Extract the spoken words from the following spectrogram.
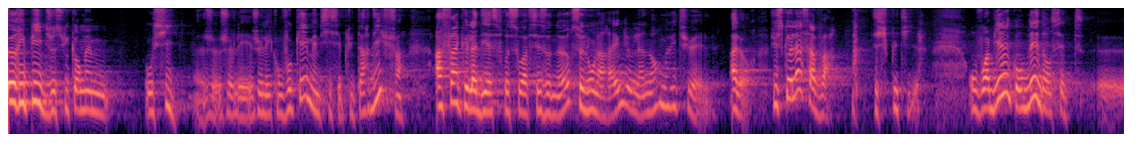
Euripide, je suis quand même aussi, je, l'ai convoqué, même si c'est plus tardif, afin que la déesse reçoive ses honneurs selon la règle ou la norme rituelle. Alors, jusque-là, ça va, si je puis dire. On voit bien qu'on est dans cette euh,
